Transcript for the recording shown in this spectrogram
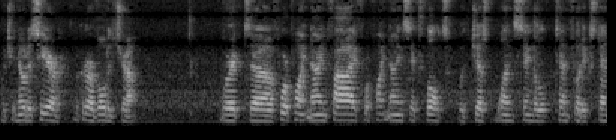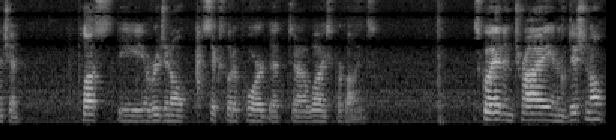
But you notice here, look at our voltage drop. We're at uh, 4.95, 4.96 volts with just one single 10 foot extension, plus the original 6 foot of cord that uh, Wyze provides. Let's go ahead and try an additional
